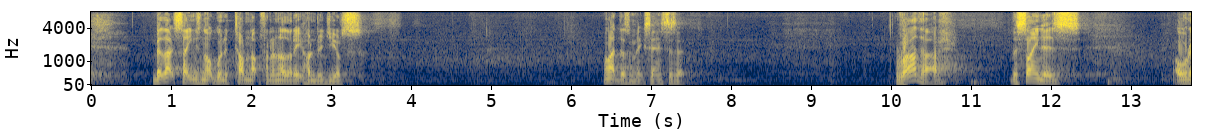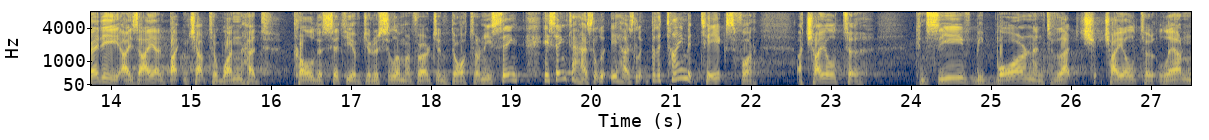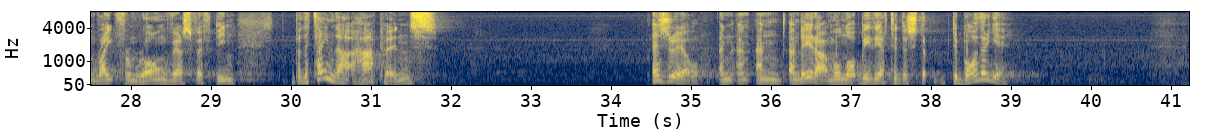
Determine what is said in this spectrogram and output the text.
but that sign's not going to turn up for another 800 years. Well, that doesn't make sense, does it? Rather, the sign is Already Isaiah, back in chapter 1, had called the city of Jerusalem a virgin daughter. And he's saying, he's saying to look, Ahaz, look, by the time it takes for a child to conceive, be born, and for that ch- child to learn right from wrong, verse 15, by the time that happens, Israel and, and, and, and Aram will not be there to, dist- to bother you.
